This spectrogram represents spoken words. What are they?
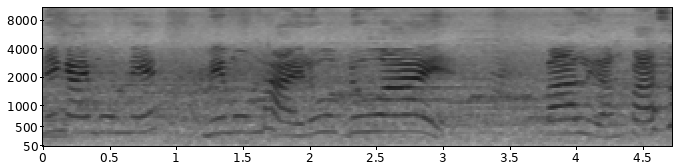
นี่ไงมุมนี้ มีมุมถ่ายรูปด้วย ปลาเหลืองปลาส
